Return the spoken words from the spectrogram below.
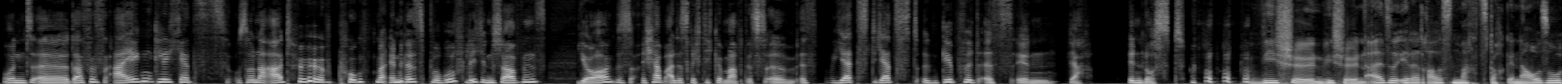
Und äh, das ist eigentlich jetzt so eine Art Höhepunkt meines beruflichen Schaffens. Ja, es, ich habe alles richtig gemacht. Es, äh, es, jetzt, jetzt gipfelt es in ja in Lust. wie schön, wie schön. Also ihr da draußen macht's doch genauso.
